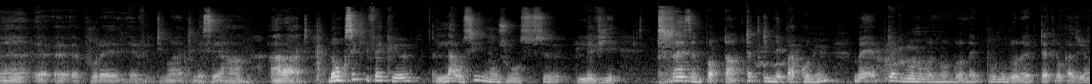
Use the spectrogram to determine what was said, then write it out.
hein, euh, euh, pourrait effectivement être laissé en, en, rade. Donc, ce qui fait que là aussi, nous jouons ce levier très important. Peut-être qu'il n'est pas connu, mais peut-être pour nous pour nous donner peut-être l'occasion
